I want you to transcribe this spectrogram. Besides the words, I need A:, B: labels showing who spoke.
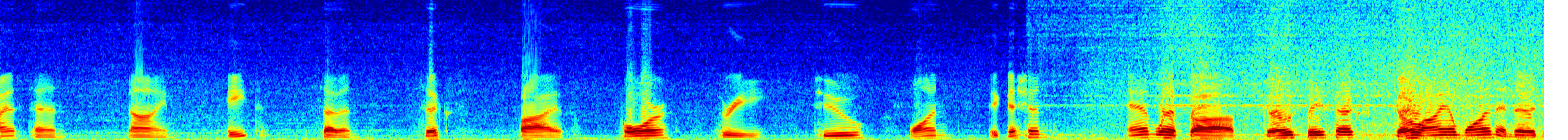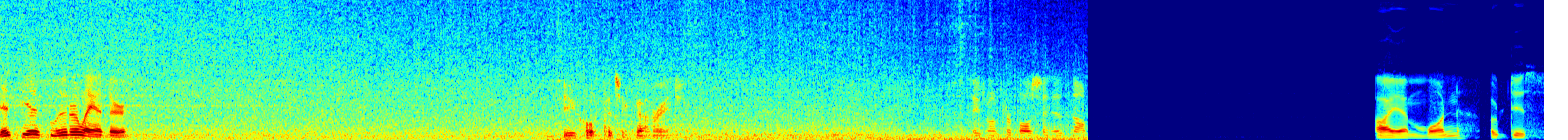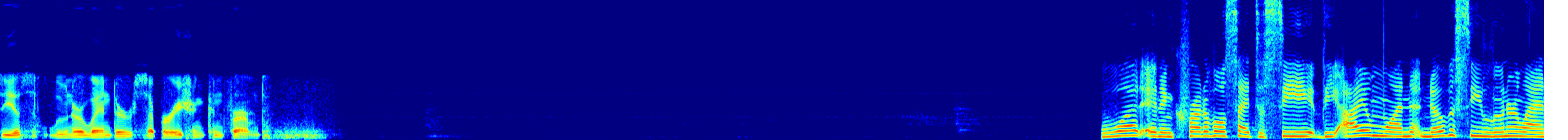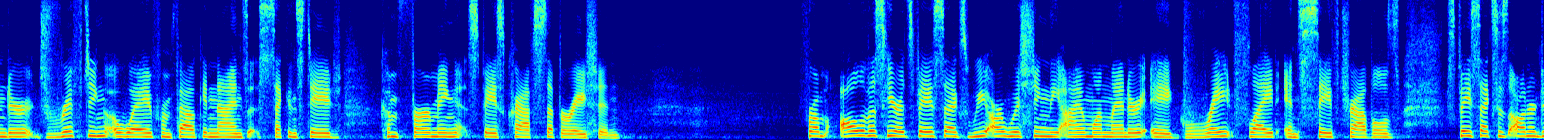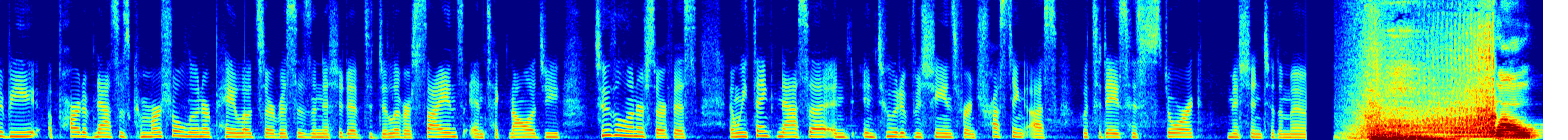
A: minus 10, 9, 8, 7, 6, 5, 4, 3, 2, 1, ignition, and liftoff. Go SpaceX, go IM-1 and the Odysseus lunar lander.
B: Vehicle pitching downrange.
C: Stage 1 propulsion is nominal.
D: IM-1, Odysseus lunar lander, separation confirmed.
E: What an incredible sight to see the IM-1 Nova C lunar lander drifting away from Falcon 9's second stage, confirming spacecraft separation. From all of us here at SpaceX, we are wishing the IM-1 lander a great flight and safe travels. SpaceX is honored to be a part of NASA's Commercial Lunar Payload Services initiative to deliver science and technology to the lunar surface, and we thank NASA and Intuitive Machines for entrusting us with today's historic mission to the moon.
F: Whoa.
